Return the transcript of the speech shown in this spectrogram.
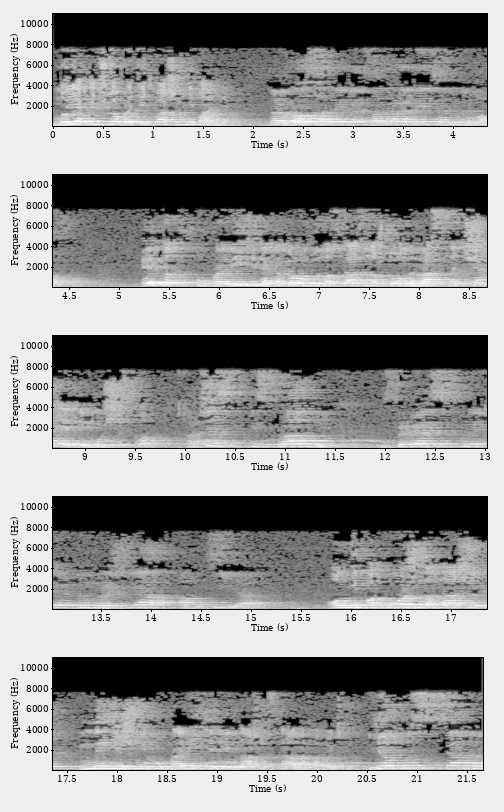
Но я хочу обратить ваше внимание. Этот управитель, о котором было сказано, что он расточает имущество, Acest ispravnic, despre care se spune că împrăștia avuția, он не похож на наших нынешних управителей в наших странах обычно. el nu seamănă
